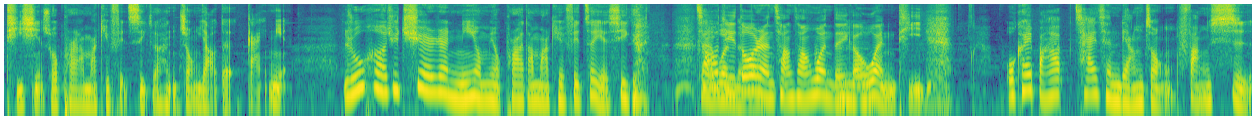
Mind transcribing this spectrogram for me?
提醒说，product market fit 是一个很重要的概念。如何去确认你有没有 product market fit？这也是一个 超级多人常常问的一个问题。我可以把它拆成两种方式，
